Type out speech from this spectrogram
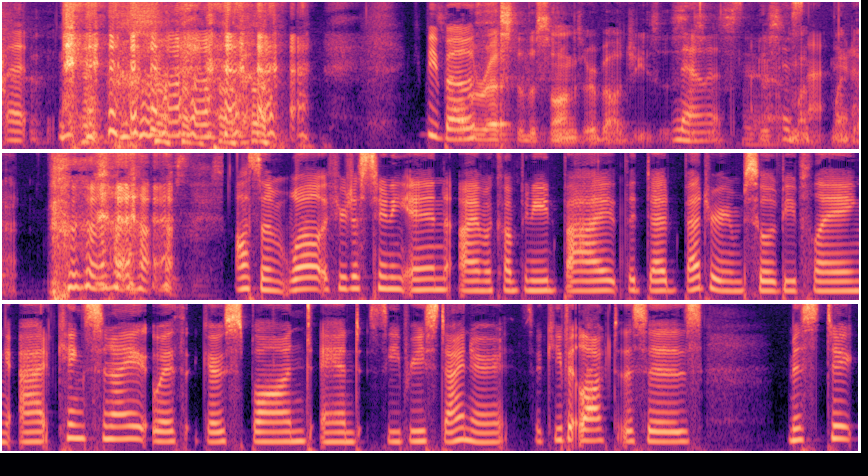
but Could be All both. the rest of the songs are about Jesus. No, This is- it's- this is it's my, not. my They're dad. Awesome. Well, if you're just tuning in, I'm accompanied by the Dead Bedrooms, who will be playing at King's tonight with Ghost Blonde and Seabreeze Diner. So keep it locked. This is Mystic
